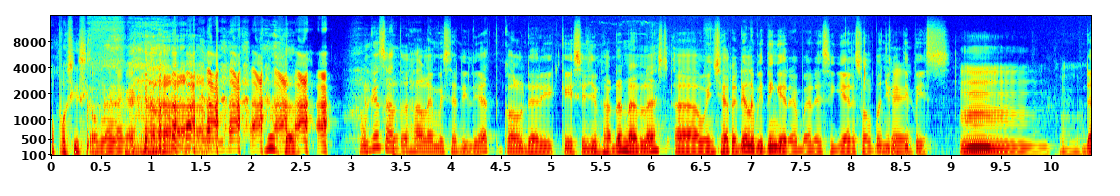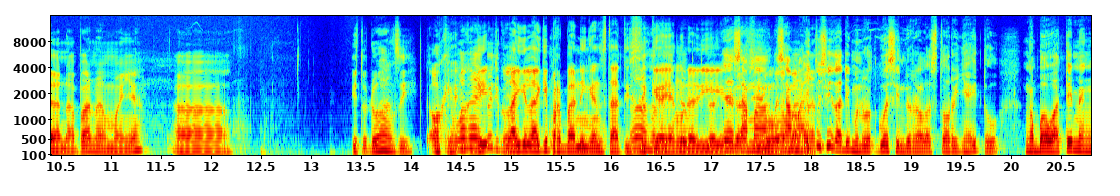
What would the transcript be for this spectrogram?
oposisi oh enggak enggak. Mungkin satu hal yang bisa dilihat kalau dari case James Harden adalah uh, win share dia lebih tinggi daripada si Giannis walaupun juga Oke. tipis. Hmm. Dan apa namanya? uh, itu doang sih. Oke, di- juga- lagi-lagi perbandingan statistik Ah, ya yang itu- udah di ya sama semua sama banget. itu sih tadi menurut gue Cinderella story-nya itu ngebawa tim yang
